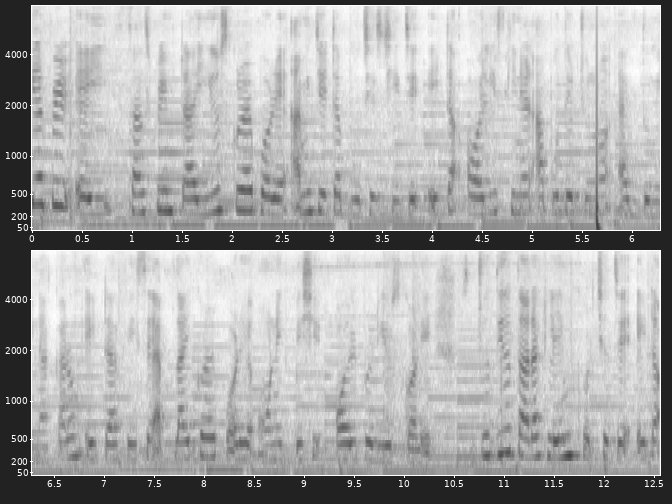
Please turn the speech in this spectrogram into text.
ক্যাফের এই সানস্ক্রিনটা ইউজ করার পরে আমি যেটা বুঝেছি যে এটা অয়েলি স্কিনের আপুদের জন্য একদমই না। কারণ এটা ফেসে অ্যাপ্লাই করার পরে অনেক বেশি অয়েল প্রডিউস করে। যদিও তারা ক্লেম করছে যে এটা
